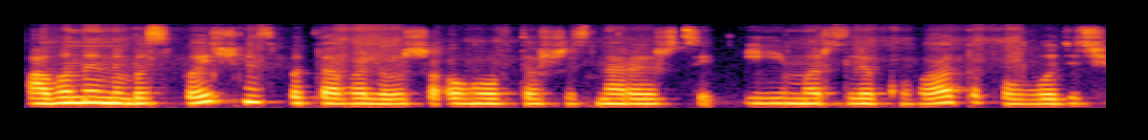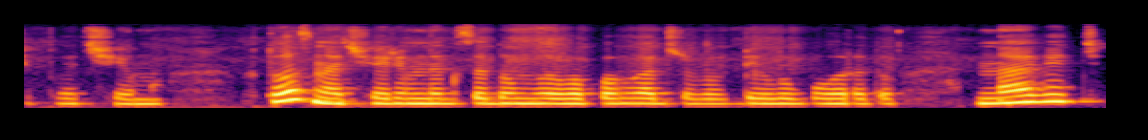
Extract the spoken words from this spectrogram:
А вони небезпечні? спитав Альоша, оговтавшись нарешті і мерзлякувато поводячи плечима. Хто знає, чарівник задумливо погладжував білу бороду. Навіть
